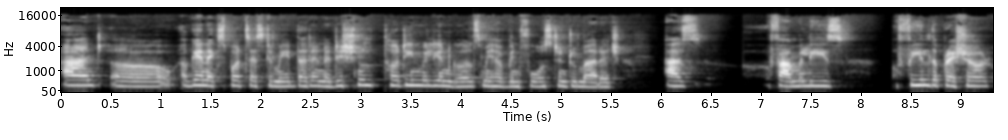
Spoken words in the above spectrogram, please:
And uh, again, experts estimate that an additional 13 million girls may have been forced into marriage as families feel the pressure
